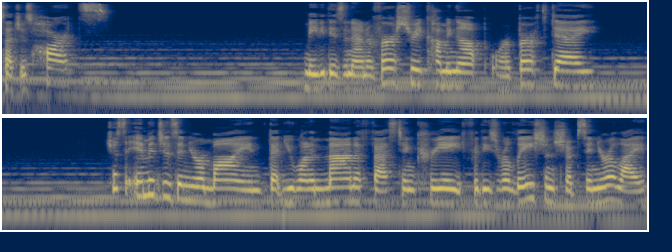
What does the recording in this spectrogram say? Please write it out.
such as hearts. Maybe there's an anniversary coming up or a birthday. Just images in your mind that you want to manifest and create for these relationships in your life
